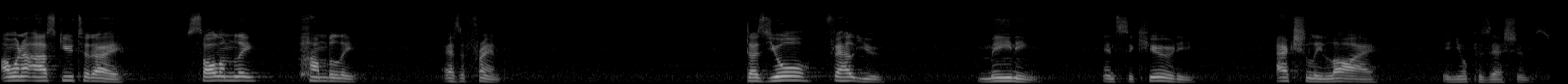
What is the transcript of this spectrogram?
I want to ask you today, solemnly, humbly, as a friend, does your value, meaning, and security actually lie in your possessions?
